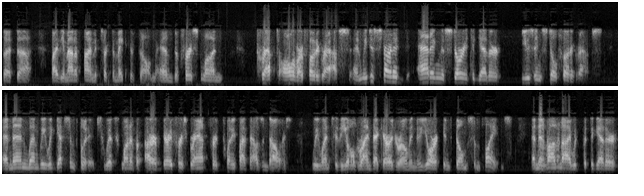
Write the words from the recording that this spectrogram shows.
but uh, by the amount of time it took to make the film. And the first one prepped all of our photographs, and we just started adding the story together using still photographs. And then when we would get some footage with one of our very first grant for $25,000, we went to the old Rhinebeck Aerodrome in New York and filmed some planes. And then Ron and I would put together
